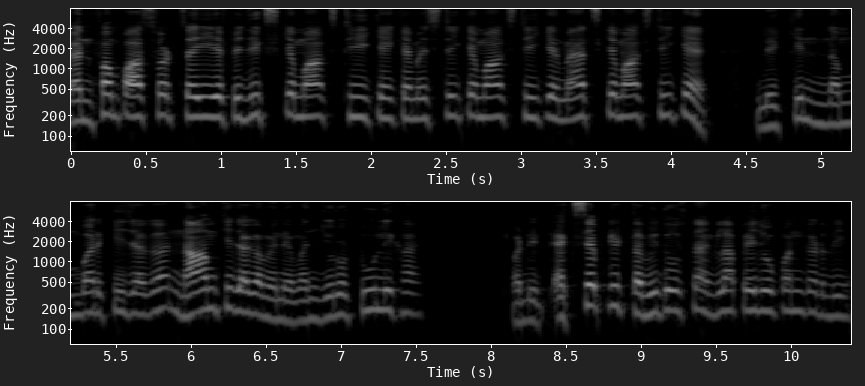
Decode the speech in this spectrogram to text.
कंफर्म पासवर्ड सही है फिजिक्स के मार्क्स ठीक है केमिस्ट्री के मार्क्स ठीक है मैथ्स के मार्क्स ठीक है, लेकिन नंबर की जगह, नाम की जगह मैंने 102 लिखा है। बट इट एक्सेप्ट इट तभी तो उसने अगला पेज ओपन कर दिया।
